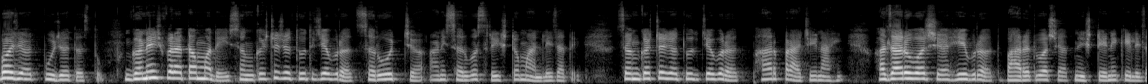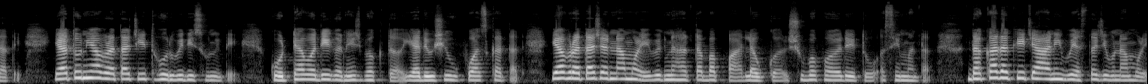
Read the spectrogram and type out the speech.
भजत पूजत असतो. गणेश व्रतामध्ये संकष्ट चतुर्थीचे व्रत सर्वोच्च आणि सर्वश्रेष्ठ मानले जाते. संकष्ट चतुर्थीचे व्रत फार प्राचीन आहे. हजारो वर्ष हे व्रत भारतवर्षात निष्ठेने केले जाते. यातून या व्रताची थोरवी दिसून येते. कोट्यावधी गणेश भक्त या दिवशी उपवास करतात. या व्रताचरणामुळे विघ्नहर्ता बाप्पा लवकर शुभ फळ देतो असे म्हणतात. धकाधकीच्या आणि व्यस्त जीवनामुळे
